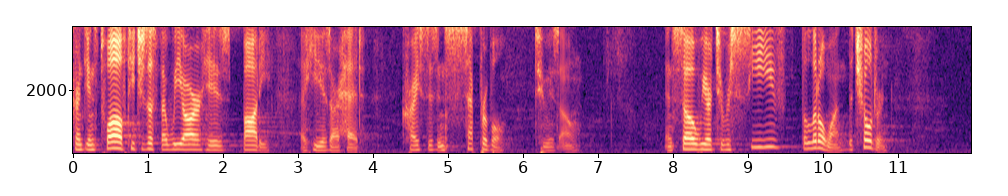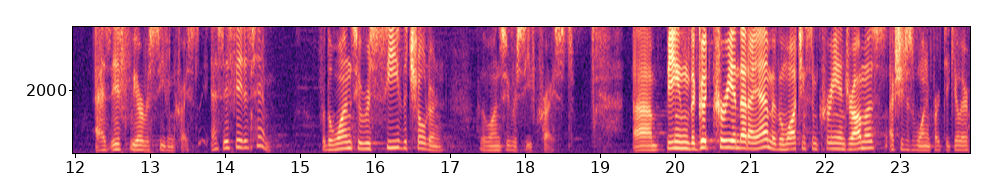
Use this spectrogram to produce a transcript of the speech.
Corinthians 12 teaches us that we are his body, that he is our head. Christ is inseparable to his own. And so we are to receive the little one, the children, as if we are receiving Christ, as if it is him. For the ones who receive the children, are the ones who receive Christ. Um, being the good Korean that I am, I've been watching some Korean dramas, actually, just one in particular.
